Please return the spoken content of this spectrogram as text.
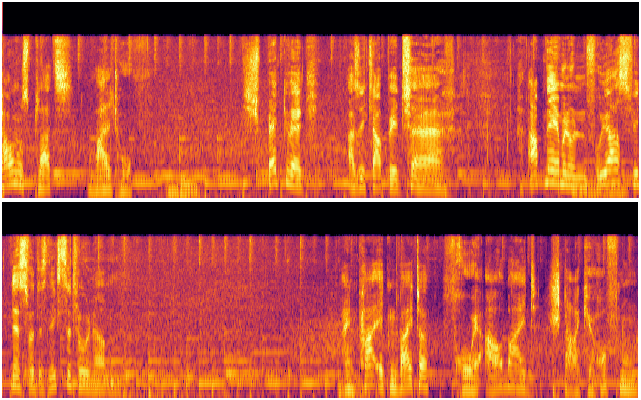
Taunusplatz, Waldhof. Speck weg. Also ich glaube, mit äh, Abnehmen und Frühjahrsfitness wird es nichts zu tun haben. Ein paar Ecken weiter, frohe Arbeit, starke Hoffnung.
